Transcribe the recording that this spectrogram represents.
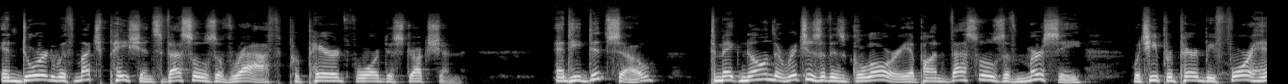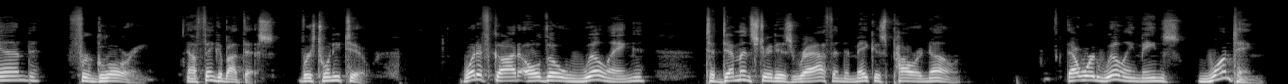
endured with much patience vessels of wrath prepared for destruction? And he did so to make known the riches of his glory upon vessels of mercy, which he prepared beforehand for glory. Now think about this. Verse 22. What if God, although willing to demonstrate his wrath and to make his power known, that word willing means wanting.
